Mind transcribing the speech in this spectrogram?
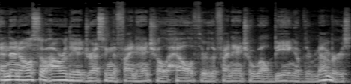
And then also, how are they addressing the financial health or the financial well being of their members?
